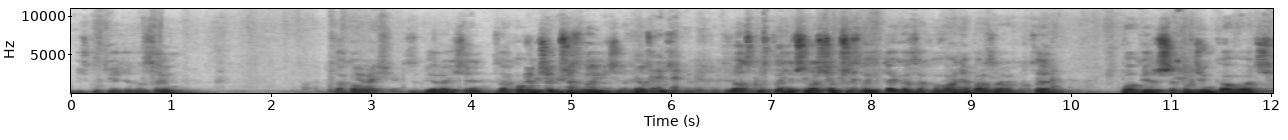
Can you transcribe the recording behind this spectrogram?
biskup jedzie do Sejmu. Zachowuj, Zbieraj się. zbieraj się, zachowuj się przyzwoicie. W związku, z, w związku z koniecznością przyzwoitego zachowania bardzo chcę po pierwsze podziękować.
